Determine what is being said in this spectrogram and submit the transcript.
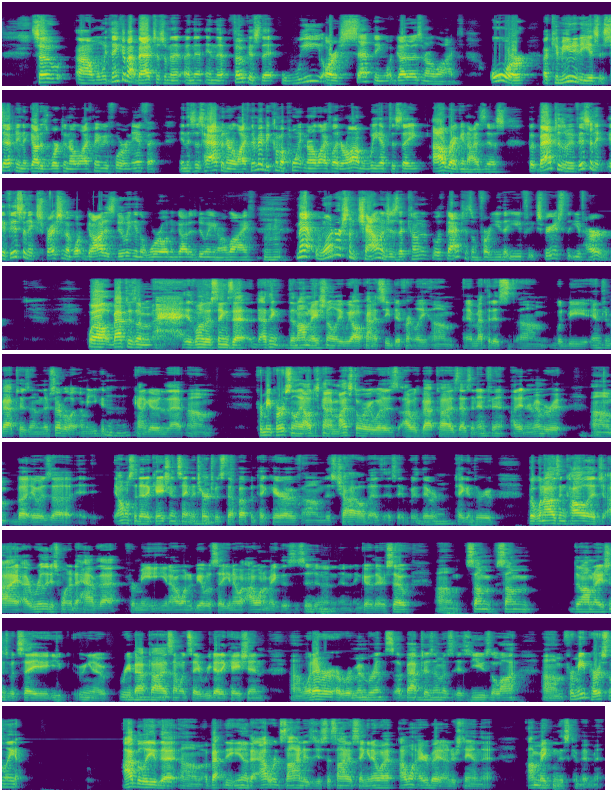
So uh, when we think about baptism and the, and the focus that we are accepting what God does in our life, or a community is accepting that God has worked in our life, maybe if we're an infant and this has happened in our life, there may become a point in our life later on where we have to say, I recognize this. But baptism, if it's an if it's an expression of what God is doing in the world and God is doing in our life, mm-hmm. Matt, what are some challenges that come with baptism for you that you've experienced that you've heard? Well, baptism is one of those things that I think denominationally we all kind of see differently. Um, a Methodist um, would be infant baptism. There's several. I mean, you could mm-hmm. kind of go into that. Um, for me personally, I'll just kind of my story was I was baptized as an infant. I didn't remember it, um, but it was uh, almost a dedication, saying the mm-hmm. church would step up and take care of um, this child as, as it, they were mm-hmm. taken through. But when I was in college, I, I really just wanted to have that for me. You know, I wanted to be able to say, you know what, I want to make this decision mm-hmm. and, and, and, go there. So um, some some denominations would say you you know rebaptize. Mm-hmm. Some would say rededication. Um, whatever a remembrance of baptism is, is used a lot. Um, for me personally, I believe that um, about the you know the outward sign is just a sign of saying, you know what, I want everybody to understand that I'm making this commitment,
